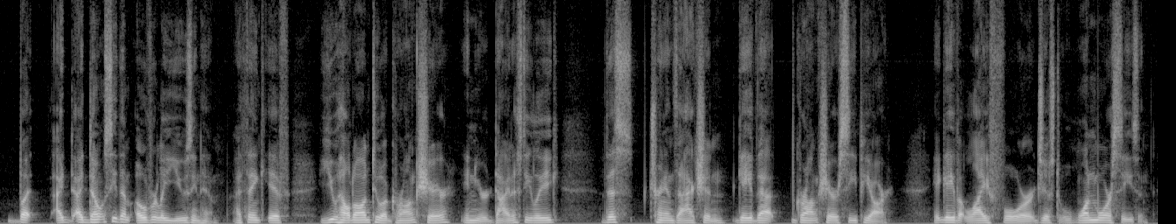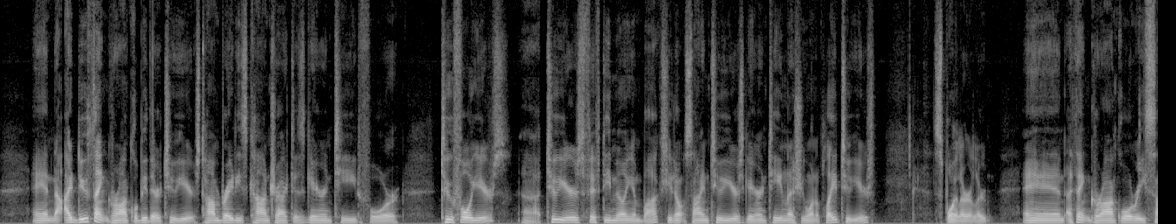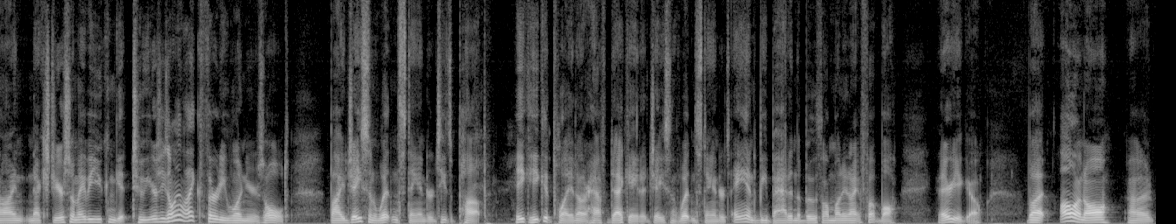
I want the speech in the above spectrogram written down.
But I, I don't see them overly using him. I think if you held on to a Gronk share in your dynasty league, this transaction gave that Gronk share CPR. It gave it life for just one more season. And I do think Gronk will be there two years. Tom Brady's contract is guaranteed for two full years. Uh, two years, fifty million bucks. You don't sign two years guaranteed unless you want to play two years. Spoiler alert. And I think Gronk will re-sign next year, so maybe you can get two years. He's only like 31 years old. By Jason Witten standards, he's a pup. He, he could play another half decade at Jason Witten standards and be bad in the booth on Monday Night Football. There you go. But all in all, uh,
